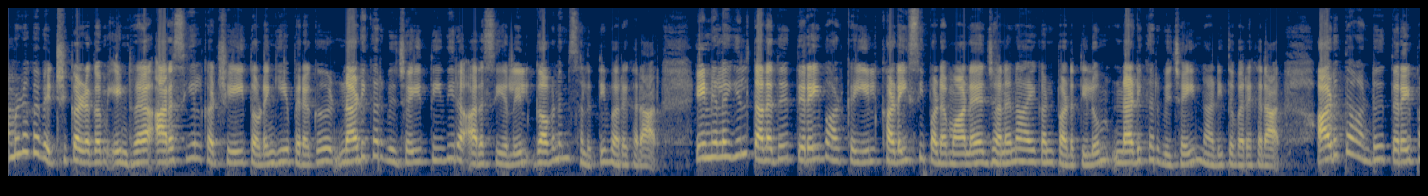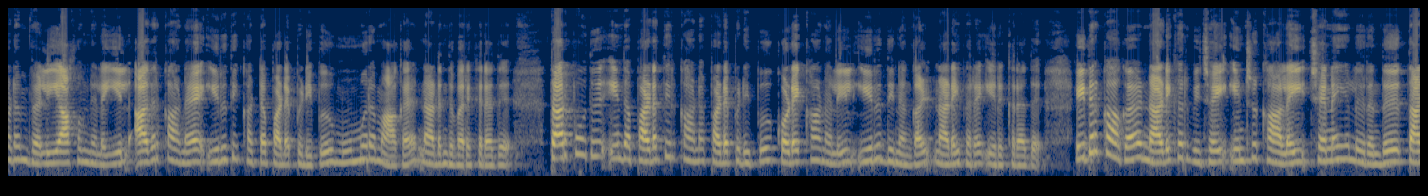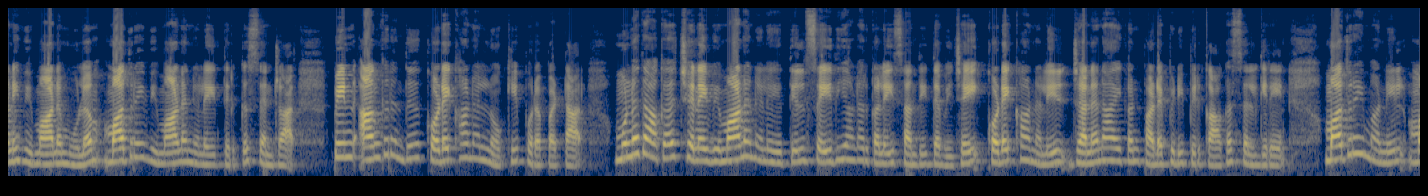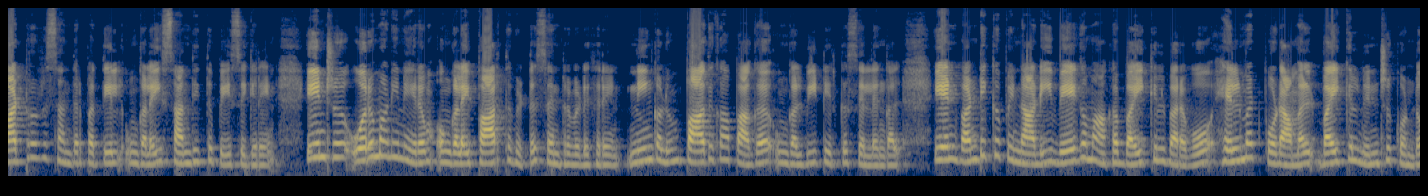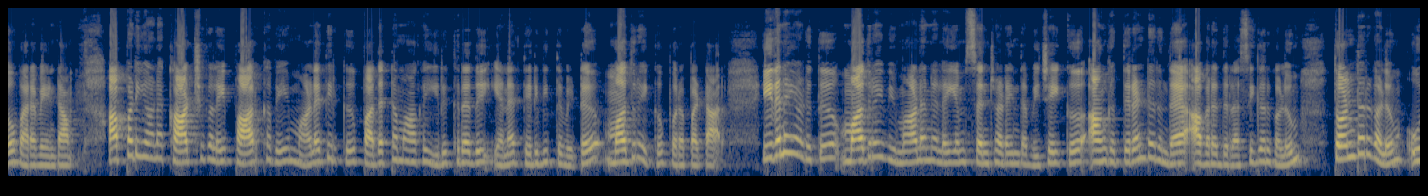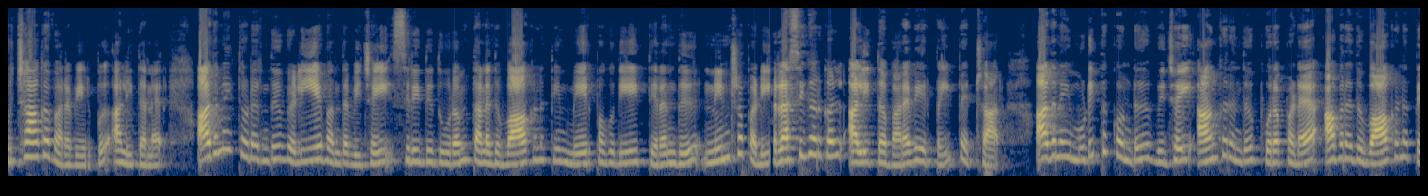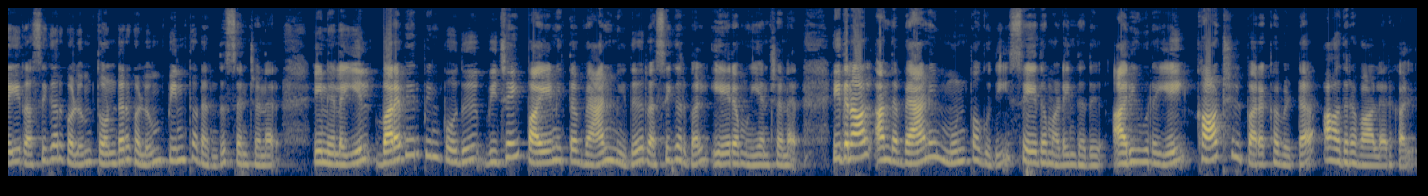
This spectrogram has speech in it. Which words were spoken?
தமிழக வெற்றிக் கழகம் என்ற அரசியல் கட்சியை தொடங்கிய பிறகு நடிகர் விஜய் தீவிர அரசியலில் கவனம் செலுத்தி வருகிறார். இந்நிலையில் தனது திரை வாழ்க்கையில் கடைசி படமான ஜனநாயகன் படத்திலும் நடிகர் விஜய் நடித்து வருகிறார். அடுத்த ஆண்டு திரைப்படம் வெளியாகும் நிலையில் அதற்கான இறுதிக்கட்ட படப்பிடிப்பு மும்முரமாக நடந்து வருகிறது. தற்போது இந்த படத்திற்கான படப்பிடிப்பு கொடைக்கானலில் இரு தினங்கள் நடைபெற இருக்கிறது. இதற்காக நடிகர் விஜய் இன்று காலை சென்னையிலிருந்து தனி விமானம் மூலம் மதுரை விமான நிலையத்திற்கு சென்றார். பின் அங்கிருந்து கொடைக்கானல் நோக்கி புறப்பட்டார். முன்னதாக சென்னை விமான நிலையத்தில் செய்தியாளர்களை சந்தித்த விஜய் கொடைக்கானலில் ஜனநாயகன் படப்பிடிப்பிற்காக செல்கிறேன். மதுரை மண்ணில் மற்றொரு சந்தர்ப்பத்தில் உங்களை சந்தித்து பேசுகிறேன். இன்று ஒரு மணி நேரம் உங்களை பார்த்துவிட்டு சென்று விடுகிறேன். நீங்களும் பாதுகாப்பாக உங்கள் வீட்டிற்கு செல்லுங்கள். என் வண்டிக்கு பின்னாடி வேகமாக பைக்கில் வரவோ ஹெல்மெட் போடாமல் பைக்கில் நின்று கொண்டோ வர வேண்டாம். அப்படியான காட்சிகளை பார்க்கவே மனதிற்கு மனதிற்கு பதட்டமாக இருக்கிறது என தெரிவித்துவிட்டு மதுரைக்கு புறப்பட்டார். இதனையடுத்து மதுரை விமான நிலையம் சென்றடைந்த விஜய்க்கு அங்கு திரண்டிருந்த அவரது ரசிகர்களும் தொண்டர்களும் உற்சாக வரவேற்பு அளித்தனர். அதனைத் தொடர்ந்து வெளியே வந்த விஜய் சிறிது தூரம் தனது வாகனத்தின் மேற்பகுதியை திறந்து நின்றபடி ரசிகர்கள் அளித்த வரவேற்பை பெற்றார். அதனை முடித்துக்கொண்டு விஜய் அங்கிருந்து புறப்பட அவரது வாகனத்தை ரசிகர்களும் தொண்டர்களும் பின்தொடர்ந்து சென்றனர். இந்நிலையில் வரவேற்பின் போது விஜய் பயணித்த வேன் மீது ரசிகர்கள் ஏற முயன்றனர். இதனால் அந்த வேனின் முன்பகுதி சேதமடைந்தது. அறிவுரையை காற்றில் பறக்கவிட்ட ஆதரவாளர்கள்.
